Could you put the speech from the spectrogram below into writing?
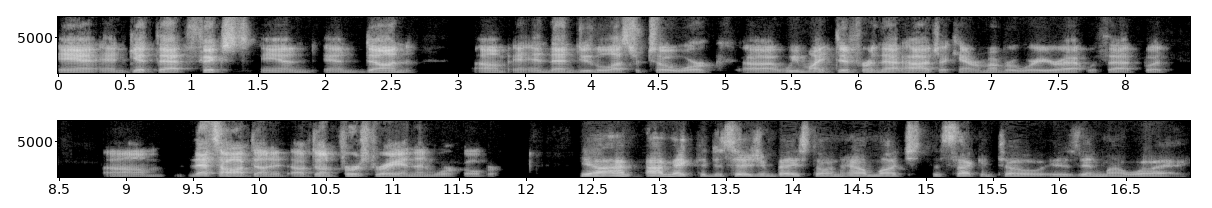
and, and get that fixed and and done um, and, and, then do the lesser toe work. Uh, we might differ in that, Hodge. I can't remember where you're at with that, but um, that's how I've done it. I've done first ray and then work over. Yeah, I, I make the decision based on how much the second toe is in my way.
